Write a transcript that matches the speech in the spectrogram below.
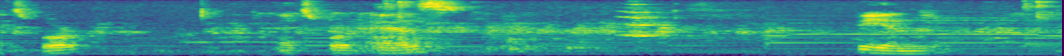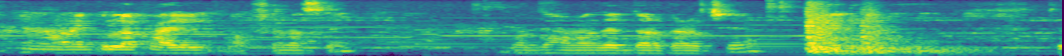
export export as PNG এখানে অনেকগুলো ফাইল অপশন আছে মধ্যে আমাদের দরকার হচ্ছে তো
